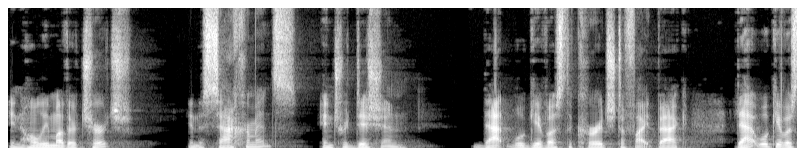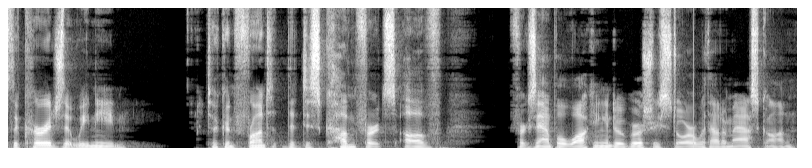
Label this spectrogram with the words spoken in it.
in Holy Mother Church, in the sacraments, in tradition, that will give us the courage to fight back. That will give us the courage that we need to confront the discomforts of, for example, walking into a grocery store without a mask on,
